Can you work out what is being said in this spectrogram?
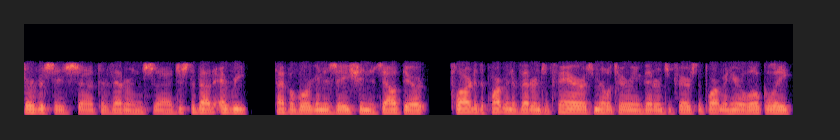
services uh, to veterans. Uh, just about every type of organization is out there Florida Department of Veterans Affairs, Military and Veterans Affairs Department here locally,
